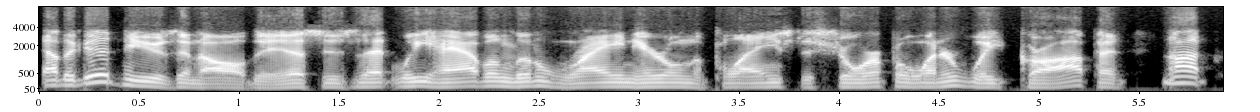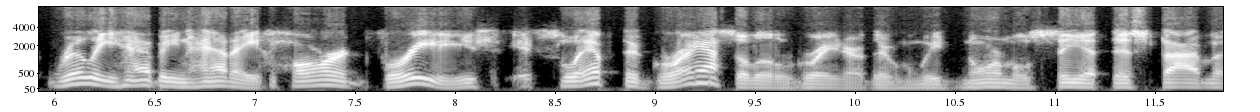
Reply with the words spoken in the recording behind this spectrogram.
Now, the good news in all this is that we have a little rain here on the plains to shore up a winter wheat crop, and not really having had a hard freeze, it's left the grass a little greener than we'd normally see at this time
